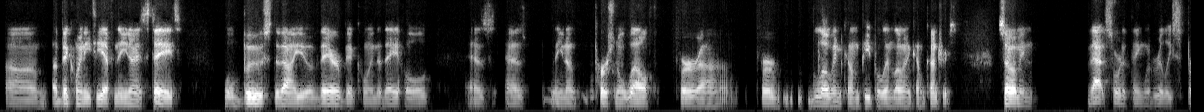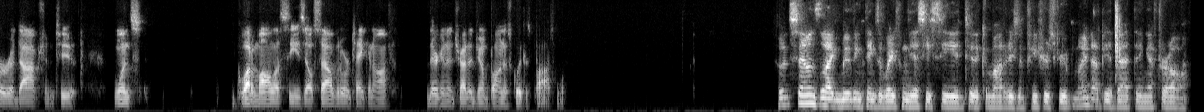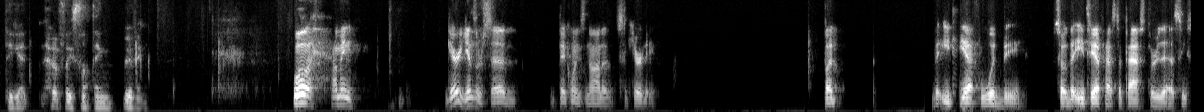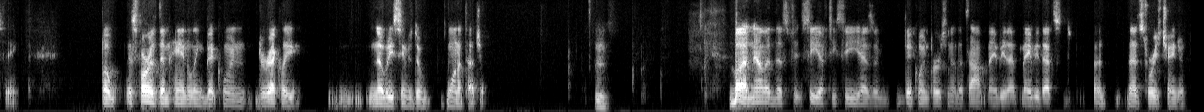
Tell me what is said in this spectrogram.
um, a Bitcoin ETF in the United States will boost the value of their Bitcoin that they hold as as you know personal wealth for uh, for low income people in low income countries. So I mean that sort of thing would really spur adoption too. Once Guatemala sees El Salvador taking off, they're going to try to jump on as quick as possible. So it sounds like moving things away from the SEC into the commodities and futures group might not be a bad thing after all to get hopefully something moving. Well, I mean, Gary Gensler said Bitcoin's not a security, but the ETF would be. So the ETF has to pass through the SEC. But as far as them handling Bitcoin directly, nobody seems to want to touch it. Hmm. But now that the CFTC has a Bitcoin person at the top, maybe that maybe that's uh, that story's changing.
